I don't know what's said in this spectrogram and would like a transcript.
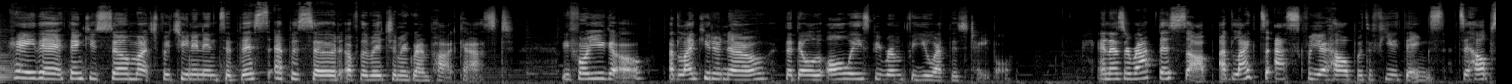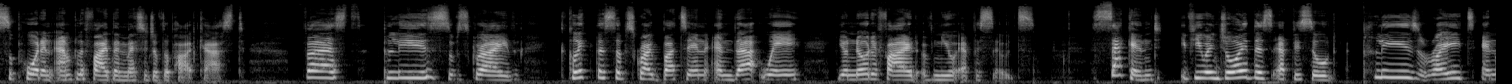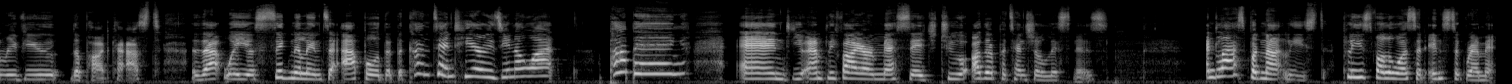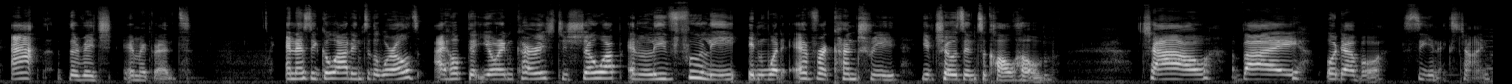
Hey there, thank you so much for tuning in to this episode of the Rich Immigrant Podcast. Before you go, I'd like you to know that there will always be room for you at this table. And as I wrap this up, I'd like to ask for your help with a few things to help support and amplify the message of the podcast. First, please subscribe. Click the subscribe button, and that way you're notified of new episodes. Second, if you enjoyed this episode, please rate and review the podcast. That way, you're signaling to Apple that the content here is, you know what, popping, and you amplify our message to other potential listeners. And last but not least, please follow us at Instagram at The Rich Immigrant. And as you go out into the world, I hope that you're encouraged to show up and live fully in whatever country you've chosen to call home. Ciao, bye, o See you next time.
